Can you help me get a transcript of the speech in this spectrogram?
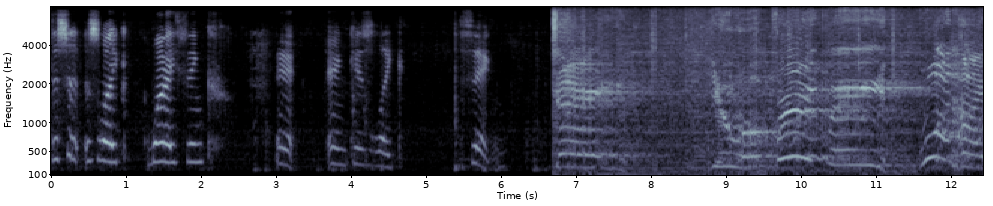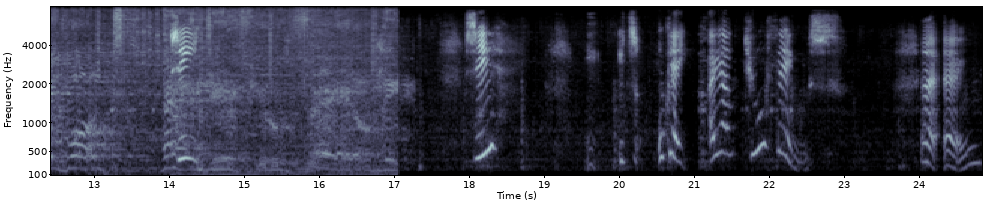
this is like what I think eh, Ink is like thing. Say. You will bring me what I want. See? And if you fail me, See? It's okay. I have two things. Uh, um,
